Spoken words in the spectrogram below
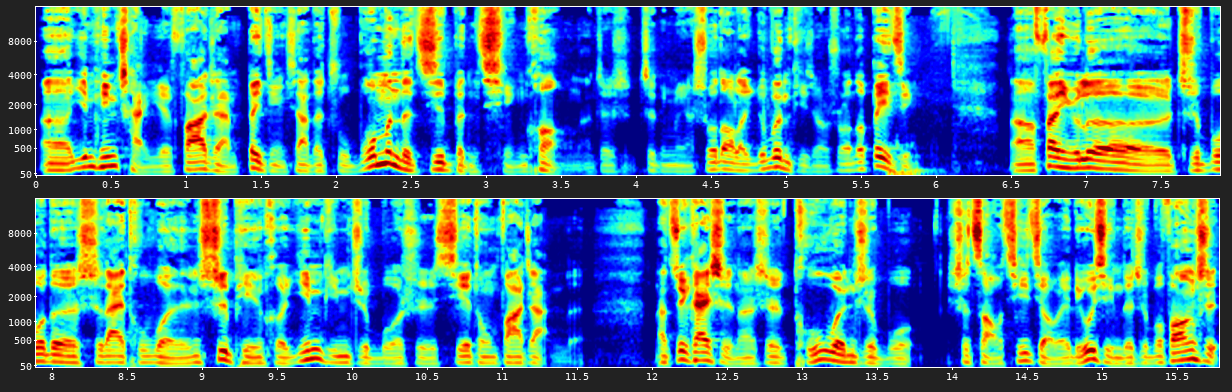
呃音频产业发展背景下的主播们的基本情况，那这是这里面说到了一个问题，就是说到背景，啊泛娱乐直播的时代，图文视频和音频直播是协同发展的，那最开始呢是图文直播。是早期较为流行的直播方式，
